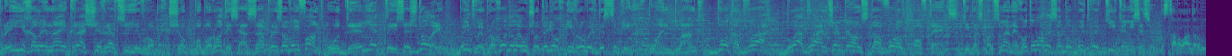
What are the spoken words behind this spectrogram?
приїхали найкращі гравці Європи, щоб поборотися за призовий фонд у 9 тисяч доларів. Битви проходили у чотирьох ігрових дисциплінах: Point Blank, Dota 2, Bloodline Champions та World of Tanks. Кіберспортсмени готувалися до битви кілька місяців. StarLadder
